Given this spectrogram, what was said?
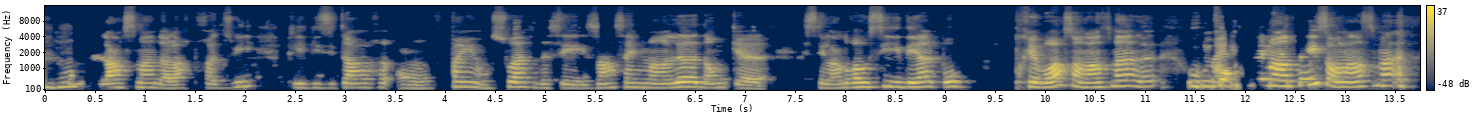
mm-hmm. font le lancement de leurs produits, puis les visiteurs ont faim, ont soif de ces enseignements-là. Donc, euh, c'est l'endroit aussi idéal pour prévoir son lancement là, ou complémenter son lancement.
